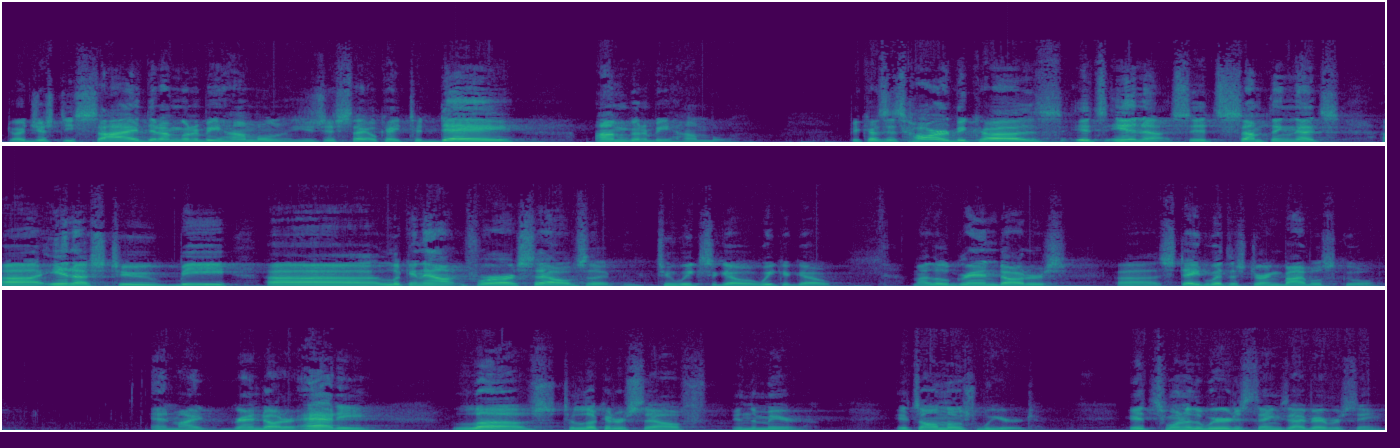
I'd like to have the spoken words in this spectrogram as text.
Do I just decide that I'm going to be humble? You just say, okay, today I'm going to be humble. Because it's hard because it's in us. It's something that's uh, in us to be uh, looking out for ourselves. Uh, two weeks ago, a week ago, my little granddaughters uh, stayed with us during Bible school. And my granddaughter, Addie, loves to look at herself in the mirror. It's almost weird. It's one of the weirdest things I've ever seen.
